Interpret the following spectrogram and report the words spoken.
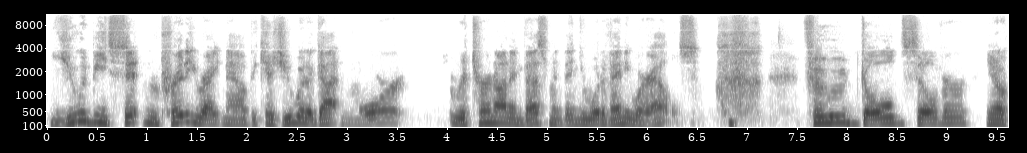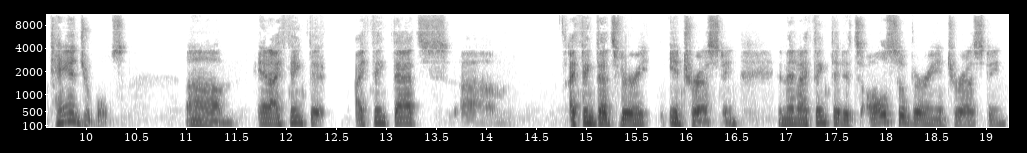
you would be sitting pretty right now because you would have gotten more return on investment than you would have anywhere else. food, gold, silver, you know, tangibles. Um, and I think that I think that's um, I think that's very interesting. And then I think that it's also very interesting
